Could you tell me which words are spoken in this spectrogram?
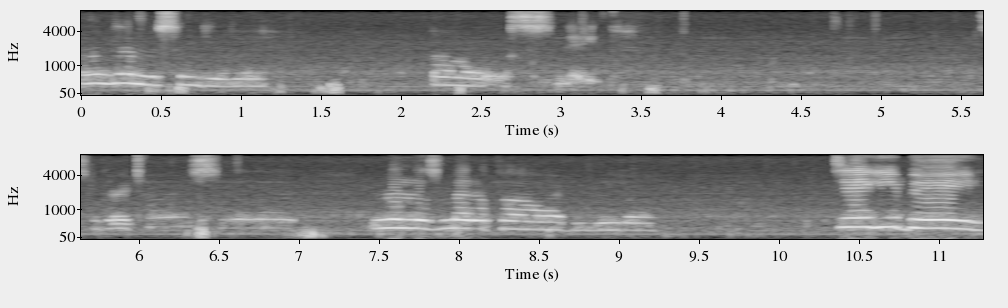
I'm gonna miss him dearly. Oh, Snake. A great time to say that. And then there's Metapod, Weedle. Diggy B!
